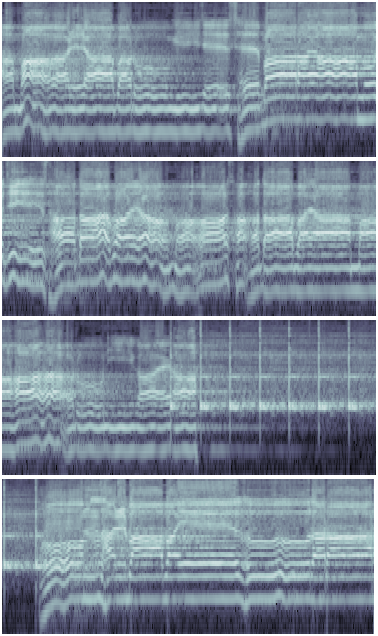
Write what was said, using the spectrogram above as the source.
아말야 바루기 이제 세바라야 무지 사다바야 마 사다바야 마루니가야. 옴살바바에 수다라나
